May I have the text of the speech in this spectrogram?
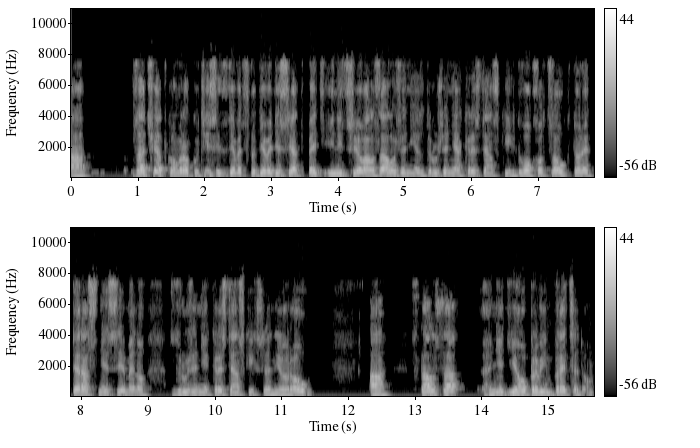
A Začiatkom roku 1995 inicioval založenie Združenia kresťanských dôchodcov, ktoré teraz nesie meno Združenie kresťanských seniorov a stal sa hneď jeho prvým predsedom.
